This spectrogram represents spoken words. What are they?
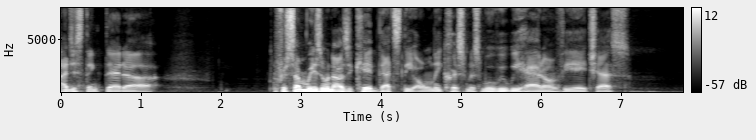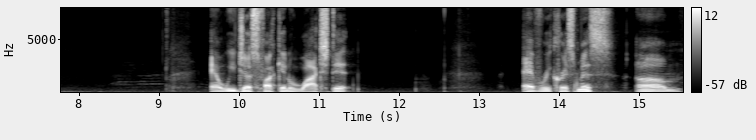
I just think that uh, for some reason, when I was a kid, that's the only Christmas movie we had on VHS. And we just fucking watched it every Christmas um,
